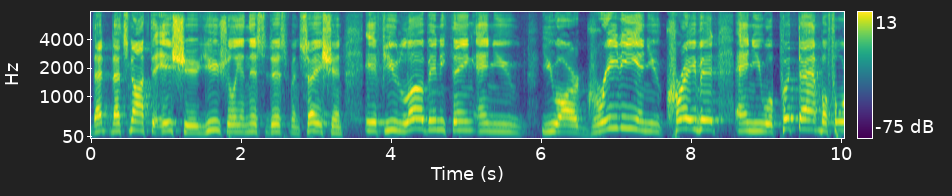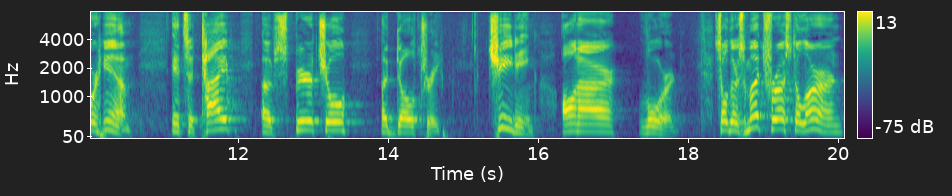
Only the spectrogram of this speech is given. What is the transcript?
That, that's not the issue usually in this dispensation. If you love anything and you, you are greedy and you crave it and you will put that before Him, it's a type of spiritual adultery, cheating on our Lord. So there's much for us to learn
